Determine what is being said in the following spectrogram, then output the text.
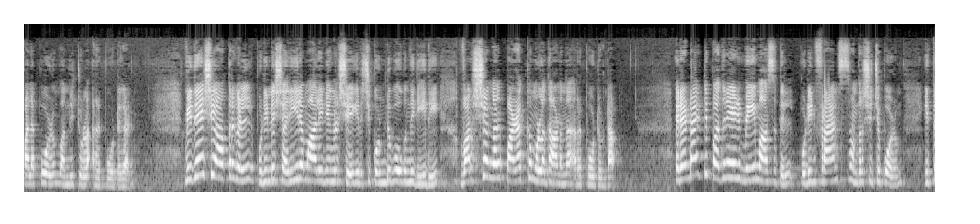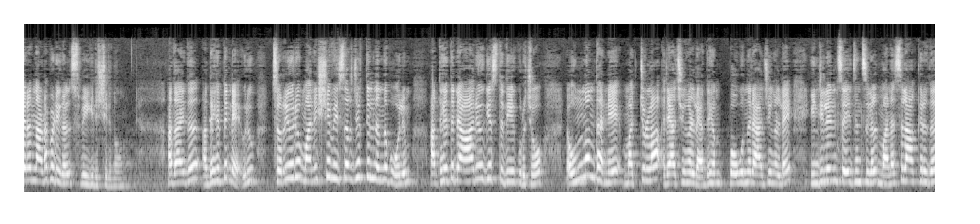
പലപ്പോഴും വന്നിട്ടുള്ള റിപ്പോർട്ടുകൾ. വിദേശ യാത്രകളിൽ പുടിന്റെ ശരീരമാലിന്യങ്ങൾ ശേഖരിച്ച് കൊണ്ടുപോകുന്ന രീതി വർഷങ്ങൾ പഴക്കമുള്ളതാണെന്ന് റിപ്പോർട്ടുണ്ട്. രണ്ടായിരത്തി പതിനേഴ് മെയ് മാസത്തിൽ പുടിൻ ഫ്രാൻസ് സന്ദർശിച്ചപ്പോഴും ഇത്തരം നടപടികൾ സ്വീകരിച്ചിരുന്നു. അതായത് അദ്ദേഹത്തിന്റെ ഒരു ചെറിയൊരു മനുഷ്യ വിസർജ്യത്തിൽ നിന്ന് പോലും അദ്ദേഹത്തിന്റെ ആരോഗ്യസ്ഥിതിയെക്കുറിച്ചോ ഒന്നും തന്നെ മറ്റുള്ള രാജ്യങ്ങളുടെ അദ്ദേഹം പോകുന്ന രാജ്യങ്ങളുടെ ഇന്റലിജൻസ് ഏജൻസികൾ മനസ്സിലാക്കരുത്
